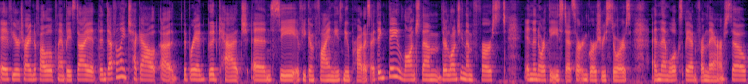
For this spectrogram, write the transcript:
if you're trying to follow a plant-based diet, then definitely check out uh, the brand Good Catch and see if you can find these new products. I think they launched them. They're launching them first in the Northeast at certain grocery stores, and then we'll expand from there. So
